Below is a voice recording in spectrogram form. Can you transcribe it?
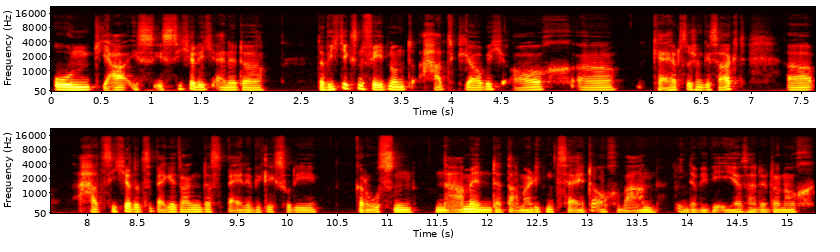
Und ja, ist, ist sicherlich eine der, der wichtigsten Fäden und hat, glaube ich, auch, äh, Kai hat es ja schon gesagt, äh, hat sicher dazu beigetragen, dass beide wirklich so die großen Namen der damaligen Zeit auch waren in der WWE. Also hatte dann auch,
